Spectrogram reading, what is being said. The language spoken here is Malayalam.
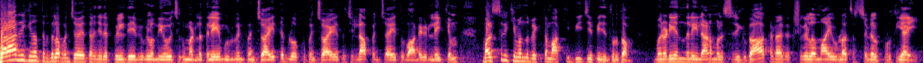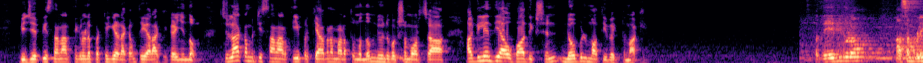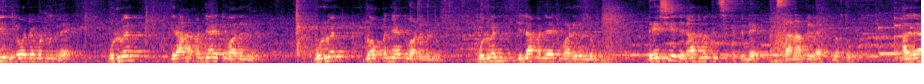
വരാനിരിക്കുന്ന ത്രിതല പഞ്ചായത്ത് തെരഞ്ഞെടുപ്പിൽ ദേവികുളം നിയോജക മണ്ഡലത്തിലെ മുഴുവൻ പഞ്ചായത്ത് ബ്ലോക്ക് പഞ്ചായത്ത് ജില്ലാ പഞ്ചായത്ത് വാർഡുകളിലേക്കും മത്സരിക്കുമെന്ന് വ്യക്തമാക്കി ബി ജെ പി നേതൃത്വം. മുന്നണി എന്ന നിലയിലാണ് മത്സരിക്കുക. ഘടകകക്ഷികളുമായുള്ള ചർച്ചകൾ പൂർത്തിയായി. ബി ജെ പി സ്ഥാനാർത്ഥികളുടെ പട്ടികയടക്കം തയ്യാറാക്കി കഴിഞ്ഞെന്നും ജില്ലാ കമ്മിറ്റി സ്ഥാനാർത്ഥി പ്രഖ്യാപനം നടത്തുമെന്നും ന്യൂനപക്ഷ മോർച്ച അഖിലേന്ത്യാ ഉപാധ്യക്ഷൻ നോബിൾ മാത്യു വ്യക്തമാക്കി. ദേവികുളം അസംബ്ലി നിയോജക മണ്ഡലത്തിലെ മുഴുവൻ ഗ്രാമപഞ്ചായത്ത് വാർഡുകളിലും മുഴുവൻ ബ്ലോക്ക് പഞ്ചായത്ത് വാർഡുകളിലും മുഴുവൻ ജില്ലാ പഞ്ചായത്ത് വാർഡുകളിലും ദേശീയ ജനാധിപത്യ സഖ്യത്തിന്റെ സ്ഥാനാർത്ഥികളെ നിർത്തും. അതിന്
